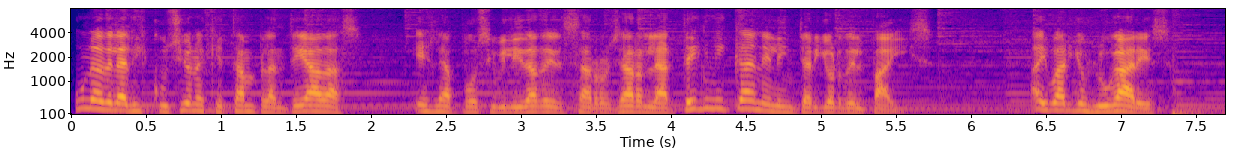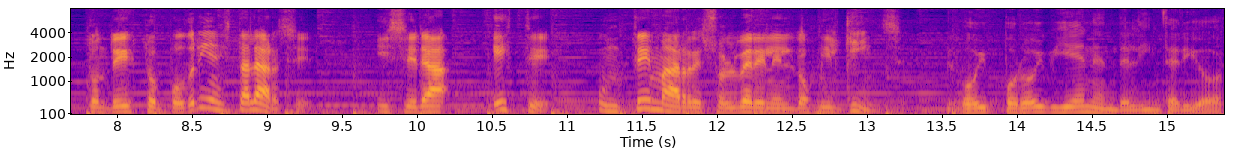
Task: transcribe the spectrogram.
Una de las discusiones que están planteadas es la posibilidad de desarrollar la técnica en el interior del país. Hay varios lugares donde esto podría instalarse y será este un tema a resolver en el 2015. Hoy por hoy vienen del interior,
